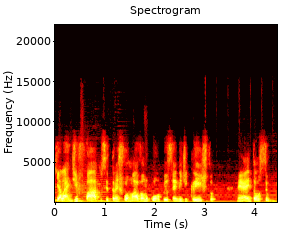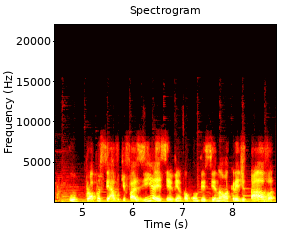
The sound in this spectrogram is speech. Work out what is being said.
que ela de fato se transformava no corpo e o sangue de Cristo. Né? Então, se o próprio servo que fazia esse evento acontecer não acreditava,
